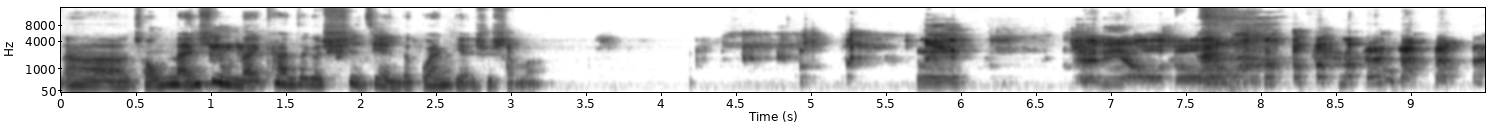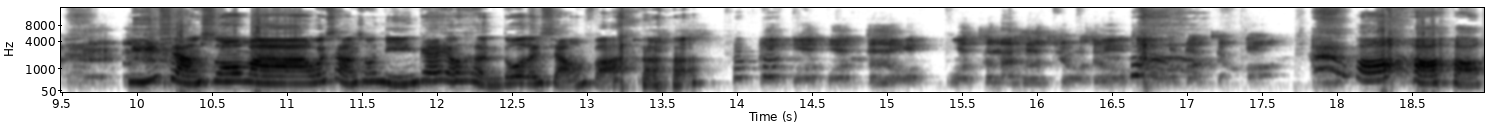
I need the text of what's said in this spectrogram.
呃，从男性来看这个事件，你的观点是什么？你确定要我说吗？你想说吗？我想说，你应该有很多的想法。我我我不是我，我正在喝酒，所以我乱讲话。哦，好好，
